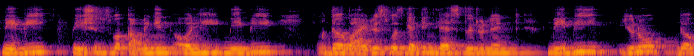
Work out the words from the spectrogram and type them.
maybe patients were coming in early, maybe the virus was getting less virulent, maybe, you know, the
